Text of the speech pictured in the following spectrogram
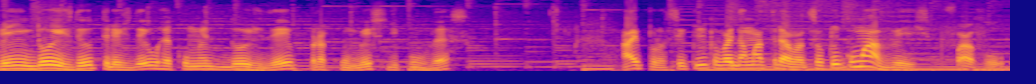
Vem 2D ou 3D, eu recomendo 2D para começo de conversa. Aí pronto, você clica vai dar uma travada, só clica uma vez, por favor.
